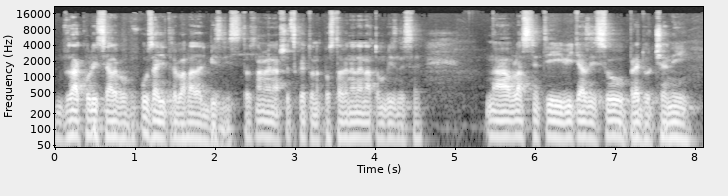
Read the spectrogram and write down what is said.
v zákulisí alebo v úzadí treba hľadať biznis. To znamená, všetko je to postavené len na tom biznise. No a vlastne tí výťazí sú predurčení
